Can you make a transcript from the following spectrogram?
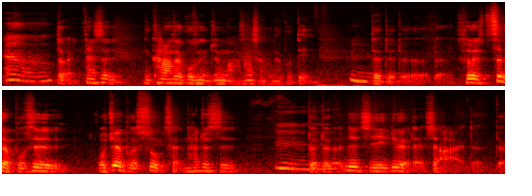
嗯，对，但是你看到这个故事，你就马上想到那部电影，嗯，对对对对对，所以这个不是，我觉得不是速成，它就是，嗯，对对对，日积月累下来的，对，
